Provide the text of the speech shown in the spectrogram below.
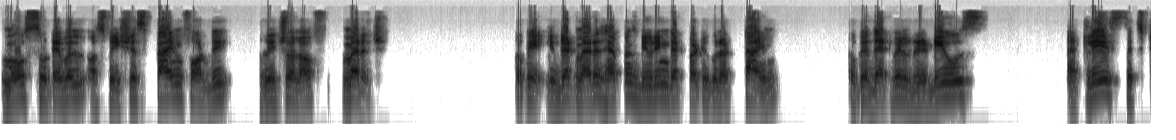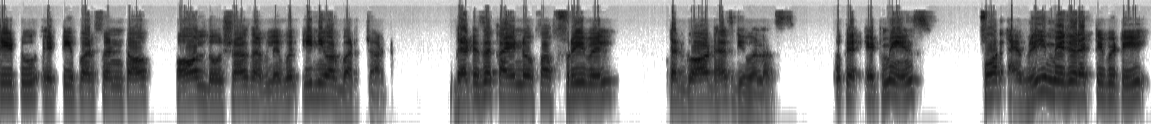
most suitable auspicious time for the ritual of marriage. Okay, if that marriage happens during that particular time, okay, that will reduce at least 60 to 80% of all doshas available in your birth chart. That is a kind of a free will that God has given us. Okay, it means for every major activity,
